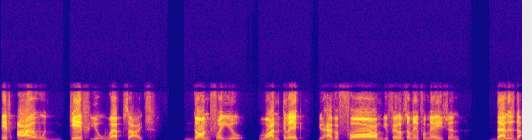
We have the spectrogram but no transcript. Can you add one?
if I would give you websites done for you, one click, you have a form, you fill up some information, that is the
